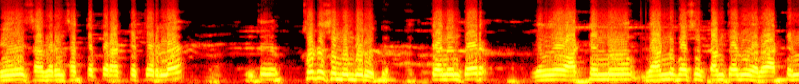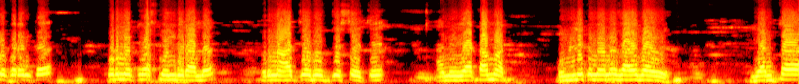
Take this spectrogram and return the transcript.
हे साधारण सत्याहत्तर अठ्याहत्तर ला इथं छोटस मंदिर होतं. त्यानंतर जवळजवळ अठ्ठ्याण्णव ब्याण्णवपासून काम चालू झालं. अठ्ठ्याण्णव पर्यंत पूर्णत्वास मंदिर आलं. पूर्ण आज्य रूप दिसतं आणि या कामात पुंडलिक नाना जायभावे यांचा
